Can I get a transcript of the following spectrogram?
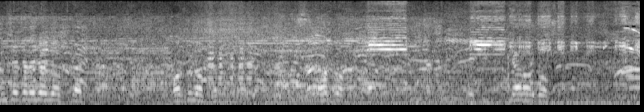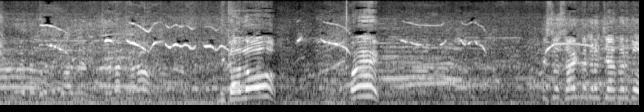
नीचे चले जाओ, ये बैठ और कोई ऑप्शन और कोई ऑप्शन यार और कोई ऑप्शन निकालो! ओए! इसको साइड में करो चैमर को।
